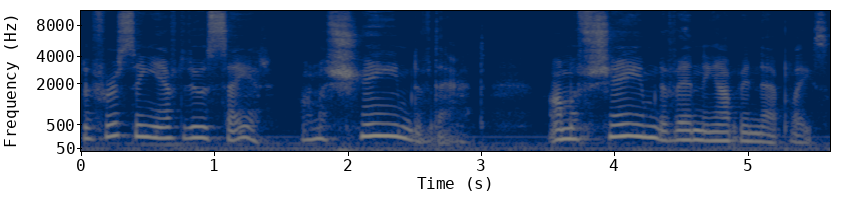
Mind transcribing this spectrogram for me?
the first thing you have to do is say it. I'm ashamed of that. I'm ashamed of ending up in that place.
